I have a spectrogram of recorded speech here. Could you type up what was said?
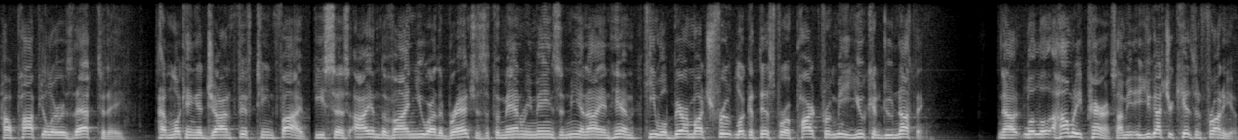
How popular is that today? I'm looking at John 15, 5. He says, I am the vine, you are the branches. If a man remains in me and I in him, he will bear much fruit. Look at this, for apart from me, you can do nothing. Now, how many parents? I mean, you got your kids in front of you,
